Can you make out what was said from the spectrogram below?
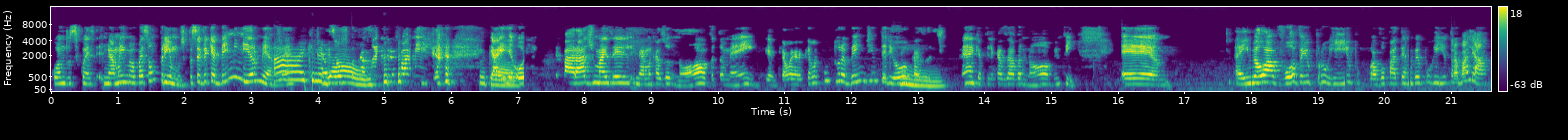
quando se conhece. Minha mãe e meu pai são primos. Você vê que é bem mineiro mesmo, né? Ai, que legal! Casou, família. Legal. E aí, hoje separados, mas ele, minha mãe casou nova também. Aquela, aquela cultura bem de interior, casa, né? Que a filha casava nova, enfim. É, aí meu avô veio para o Rio, o avô paterno veio para o Rio trabalhar.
